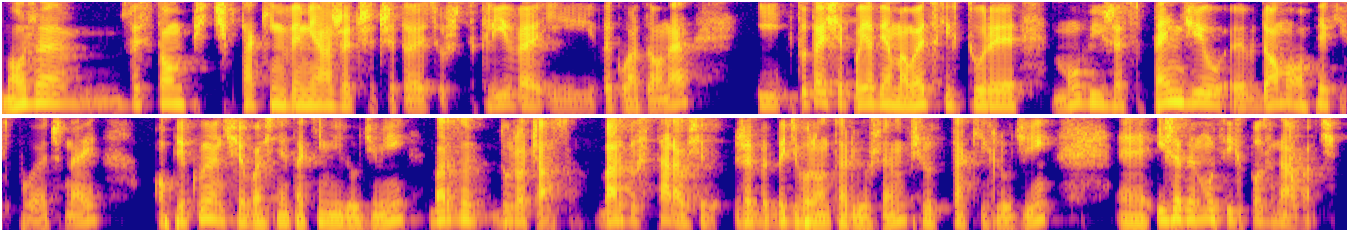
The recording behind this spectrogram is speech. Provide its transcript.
może wystąpić w takim wymiarze, czy, czy to jest już ckliwe i wygładzone. I tutaj się pojawia Małecki, który mówi, że spędził w domu opieki społecznej opiekując się właśnie takimi ludźmi, bardzo dużo czasu. Bardzo starał się, żeby być wolontariuszem wśród takich ludzi e, i żeby móc ich poznawać.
